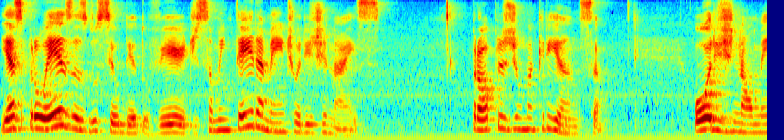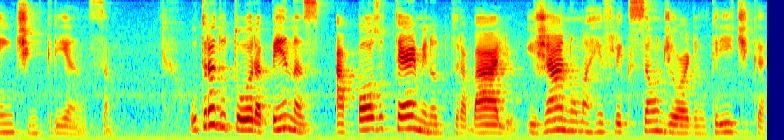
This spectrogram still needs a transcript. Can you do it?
e as proezas do seu dedo verde são inteiramente originais, próprios de uma criança originalmente em criança. O tradutor, apenas após o término do trabalho e já numa reflexão de ordem crítica,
